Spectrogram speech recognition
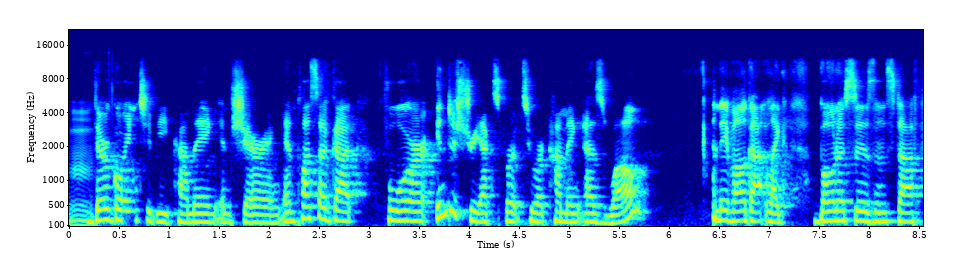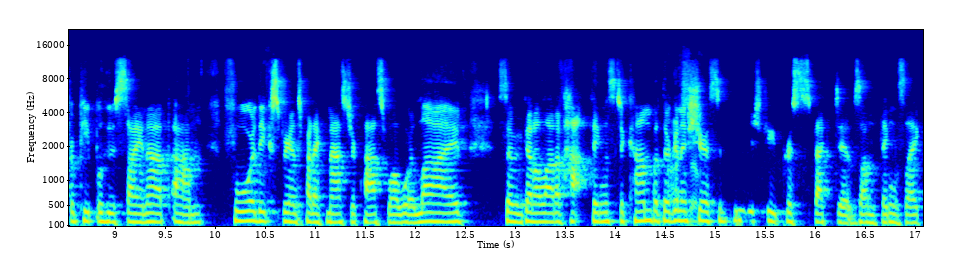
Mm. they're going to be coming and sharing. And plus, I've got four industry experts who are coming as well. And they've all got like bonuses and stuff for people who sign up um, for the Experience Product Masterclass while we're live. So we've got a lot of hot things to come, but they're going to share some industry perspectives on things like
